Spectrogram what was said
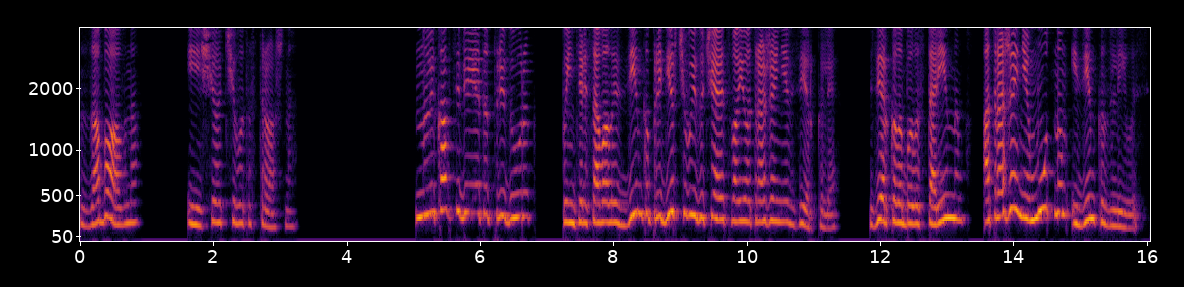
Забавно. И еще от чего-то страшно». «Ну и как тебе этот придурок?» Поинтересовалась Динка, придирчиво изучая свое отражение в зеркале. Зеркало было старинным, отражение мутным, и Динка злилась.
